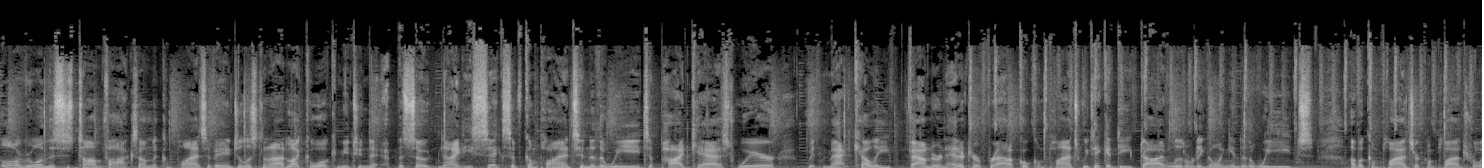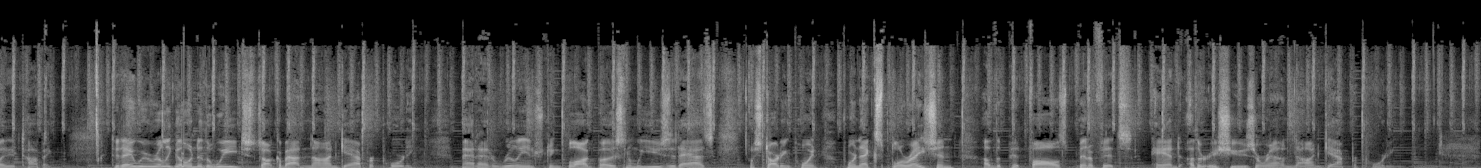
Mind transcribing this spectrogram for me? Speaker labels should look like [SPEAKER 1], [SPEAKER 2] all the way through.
[SPEAKER 1] Hello, everyone. This is Tom Fox. I'm the Compliance Evangelist, and I'd like to welcome you to episode 96 of Compliance Into the Weeds, a podcast where, with Matt Kelly, founder and editor of Radical Compliance, we take a deep dive, literally going into the weeds of a compliance or compliance related topic. Today, we really go into the weeds to talk about non GAAP reporting. Matt had a really interesting blog post, and we use it as a starting point for an exploration of the pitfalls, benefits, and other issues around non GAAP reporting.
